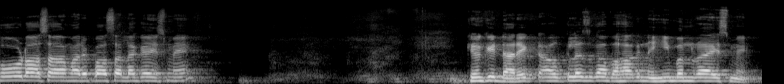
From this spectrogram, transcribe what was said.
थोड़ा सा हमारे पास अलग है इसमें। क्योंकि डायरेक्ट अवकलज का भाग नहीं बन रहा है इसमें।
